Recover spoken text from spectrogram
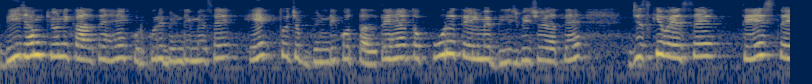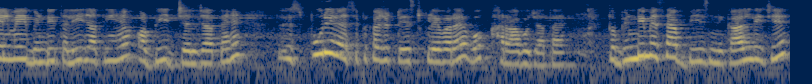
बीज हम क्यों निकालते हैं कुरकुरी भिंडी में से? एक तो जब भिंडी को तलते हैं तो पूरे तेल में बीज बीज हो जाते हैं, जिसकी वजह से तेज़ तेल में ही भिंडी तली जाती हैं और बीज जल जाते हैं। तो इस पूरी रेसिपी का जो टेस्ट फ्लेवर है, वो ख़राब हो जाता है। तो भिंडी में से आप बीज निकाल लीजिए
